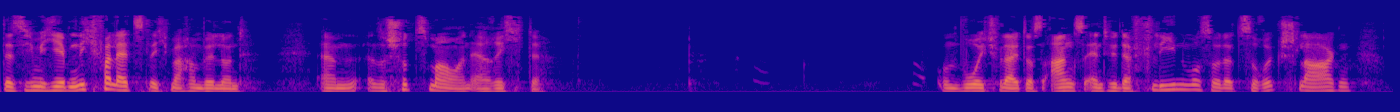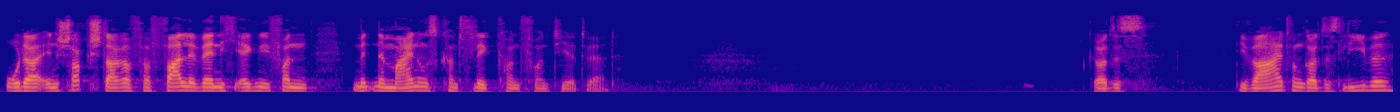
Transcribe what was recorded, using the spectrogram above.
dass ich mich eben nicht verletzlich machen will und ähm, also Schutzmauern errichte. Und wo ich vielleicht aus Angst entweder fliehen muss oder zurückschlagen oder in Schockstarre verfalle, wenn ich irgendwie von, mit einem Meinungskonflikt konfrontiert werde. Gottes, die Wahrheit von Gottes Liebe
